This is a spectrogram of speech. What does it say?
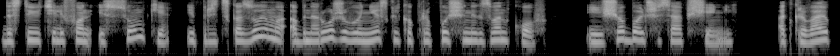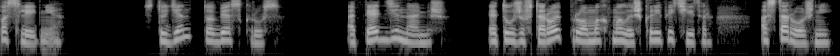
достаю телефон из сумки и предсказуемо обнаруживаю несколько пропущенных звонков и еще больше сообщений. Открываю последнее. Студент Тобиас Круз. Опять динамишь. Это уже второй промах, малышка-репетитор. Осторожней.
